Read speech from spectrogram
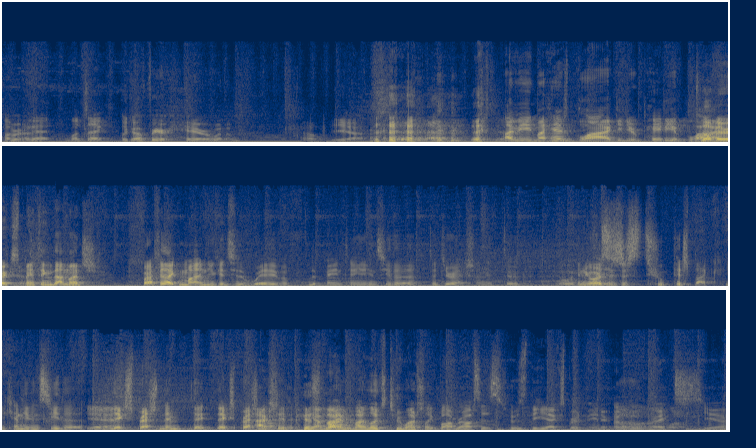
Okay, one sec. Look out for your hair when I'm. Oh. Yeah. I mean, my hair's black and you're painting it black. Love Eric's painting that much. But I feel like mine, you can see the wave of the painting. You can see the, the direction it took. And yours is just too pitch black. You can't even see the Yeah. the expression the, the, the expression Actually, of it. yeah, mine, mine looks too much like Bob Ross's, who's the expert painter. Oh, right. Yeah.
